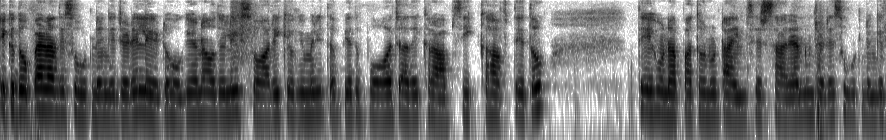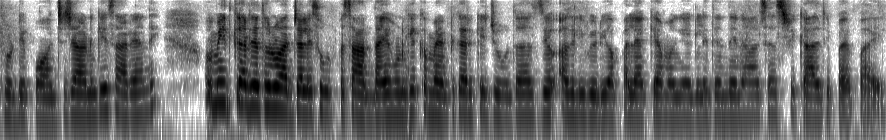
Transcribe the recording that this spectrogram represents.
ਇੱਕ ਦੋ ਭੈਣਾਂ ਦੇ ਸੂਟ ਨੇਗੇ ਜਿਹੜੇ ਲੇਟ ਹੋ ਗਏ ਨਾ ਉਹਦੇ ਲਈ ਸੌਰੀ ਕਿਉਂਕਿ ਮੇਰੀ ਤਬੀਅਤ ਬਹੁਤ ਜ਼ਿਆਦਾ ਖਰਾਬ ਸੀ ਇੱਕ ਹਫ਼ਤੇ ਤੋਂ। ਤੇ ਹੁਣ ਆਪਾਂ ਤੁਹਾਨੂੰ ਟਾਈਮ ਸਿਰ ਸਾਰਿਆਂ ਨੂੰ ਜਿਹੜੇ ਸੂਟ ਨੇਗੇ ਤੁਹਾਡੇ ਪਹੁੰਚ ਜਾਣਗੇ ਸਾਰਿਆਂ ਦੇ। ਉਮੀਦ ਕਰਦੇ ਹਾਂ ਤੁਹਾਨੂੰ ਅੱਜ ਵਾਲੇ ਸੂਟ ਪਸੰਦ ਆਏ ਹੋਣਗੇ। ਕਮੈਂਟ ਕਰਕੇ ਜ਼ਰੂਰ ਦੱਸ ਦਿਓ। ਅਗਲੀ ਵੀਡੀਓ ਆਪਾਂ ਲੈ ਕੇ ਆਵਾਂਗੇ ਅਗਲੇ ਦਿਨ ਦੇ ਨਾਲ। ਸਤਿ ਸ਼੍ਰੀ ਅਕਾਲ ਜੀ ਬਾਏ ਬਾਏ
